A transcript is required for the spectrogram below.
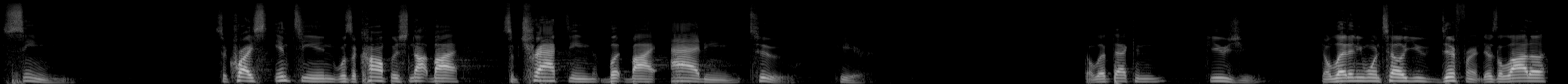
seen. So Christ's emptying was accomplished not by subtracting, but by adding to here. Don't let that confuse you. Don't let anyone tell you different. There's a lot of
